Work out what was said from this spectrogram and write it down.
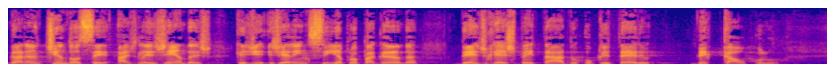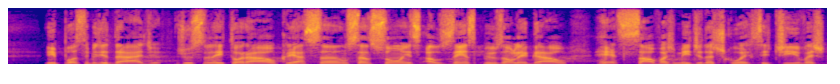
garantindo-se as legendas que gerencia a propaganda, desde que respeitado o critério de cálculo. Impossibilidade, justiça eleitoral, criação, sanções, ausência de previsão legal, ressalva as medidas coercitivas,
